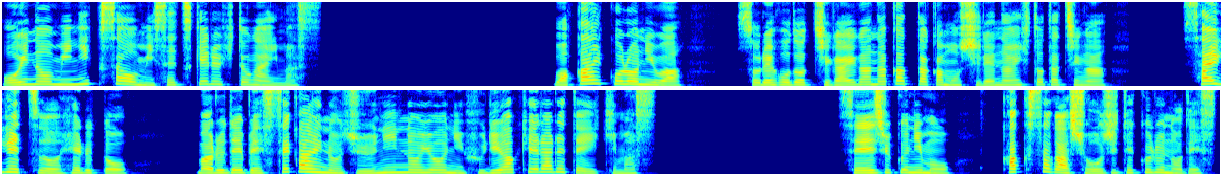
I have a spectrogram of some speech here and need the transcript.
老いの醜さを見せつける人がいます。若い頃にはそれほど違いがなかったかもしれない人たちが、歳月を経るとまるで別世界の住人のように振り分けられていきます。成熟にも格差が生じてくるのです。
